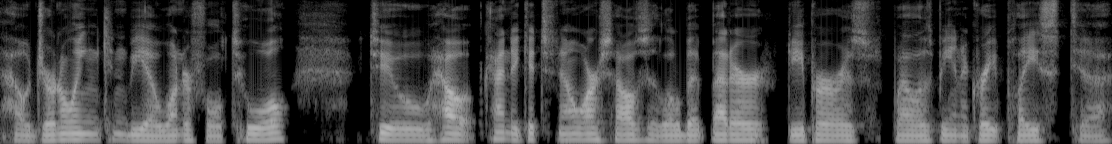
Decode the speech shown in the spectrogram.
how journaling can be a wonderful tool to help kind of get to know ourselves a little bit better, deeper, as well as being a great place to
